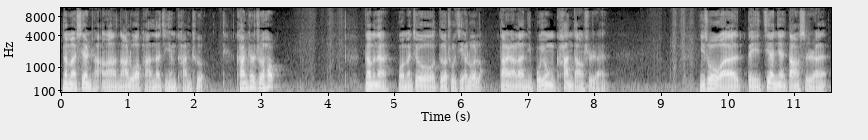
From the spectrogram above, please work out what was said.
那么现场啊拿罗盘呢进行勘测，勘测之后，那么呢我们就得出结论了。当然了，你不用看当事人。你说我得见见当事人，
